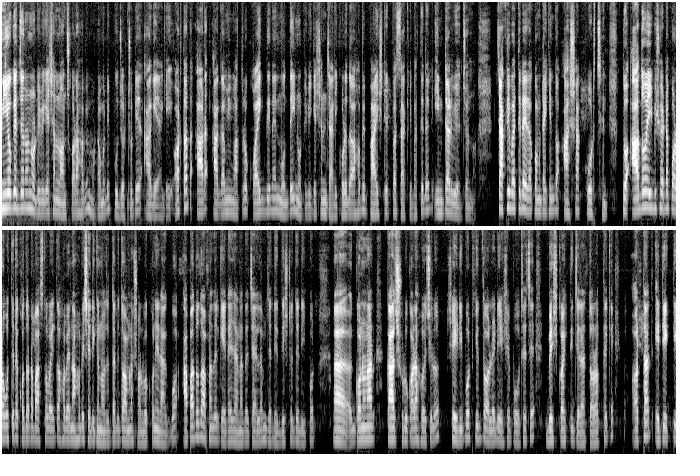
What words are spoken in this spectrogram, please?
নিয়োগের জন্য নোটিফিকেশন লঞ্চ করা হবে মোটামুটি পুজোর ছুটির আগে আগেই। অর্থাৎ আর আগামী মাত্র কয়েকদিনের মধ্যেই নোটিফিকেশন জারি করে দেওয়া হবে। বাইশ স্টেট বা চাকরি প্রার্থীদের ইন্টারভিউয়ের জন্য। চাকরি প্রার্থীরা এরকমটাই কিন্তু আশা করছেন। তো আদৌ এই বিষয়টা পরবর্তীতে কতটা বাস্তবায়িত হবে, না হবে সেদিকে নজরদারি তো আমরা সর্বক্ষণই রাখব। আপাতত আপনাদেরকে এটাই জানাতে চাইলাম যে, নির্দিষ্ট যে রিপোর্ট গণনার কাজ শুরু করা হয়েছিল, সেই রিপোর্ট কিন্তু অলরেডি এসে পৌঁছেছে বেশ কয়েকটি জেলার তরফ থেকে। অর্থাৎ এটি একটি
